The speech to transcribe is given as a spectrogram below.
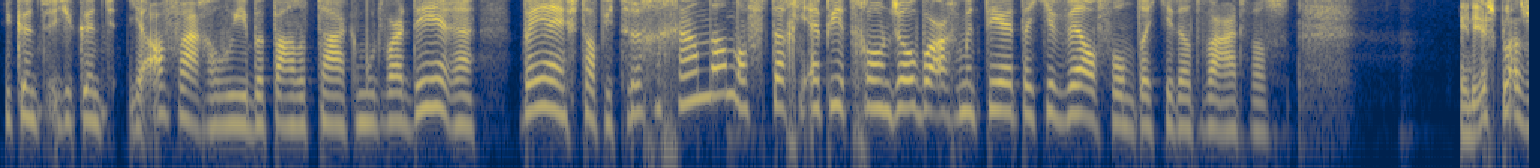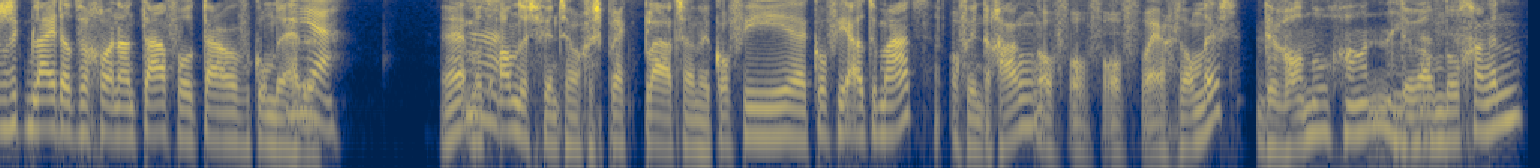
Je kunt je, kunt je afvragen hoe je bepaalde taken moet waarderen. Ben jij een stapje teruggegaan dan? Of dacht je, heb je het gewoon zo beargumenteerd dat je wel vond dat je dat waard was? In de eerste plaats was ik blij dat we gewoon aan tafel het daarover konden hebben. Ja. He, want ja. anders vindt zo'n gesprek plaats aan de koffie, koffieautomaat. Of in de gang, of, of, of ergens anders. De wandelgangen. De wandelgangen.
